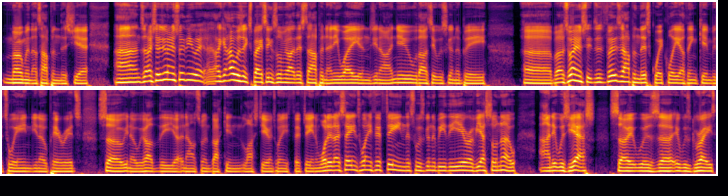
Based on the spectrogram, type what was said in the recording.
moment that's happened this year. And actually, to be honest with you, I was expecting something like this to happen anyway, and you know, I knew that it was going to be uh, but be honest, for this to happen this quickly, I think in between you know periods. So you know we had the uh, announcement back in last year in 2015. And what did I say in 2015? This was going to be the year of yes or no, and it was yes. So it was uh, it was great.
